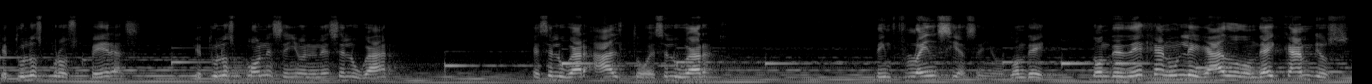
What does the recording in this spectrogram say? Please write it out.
que tú los prosperas, que tú los pones, Señor, en ese lugar ese lugar alto, ese lugar de influencia, Señor, donde, donde dejan un legado, donde hay cambios,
